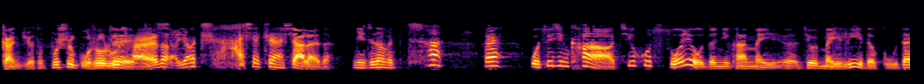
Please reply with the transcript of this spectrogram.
感觉，它不是骨瘦如柴的，小腰叉下这样下来的，你知道吗？看，哎，我最近看啊，几乎所有的你看美呃就美丽的古代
